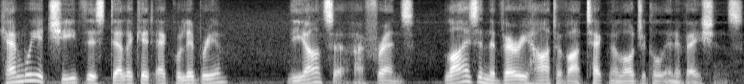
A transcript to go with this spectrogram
can we achieve this delicate equilibrium? The answer, my friends, lies in the very heart of our technological innovations.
